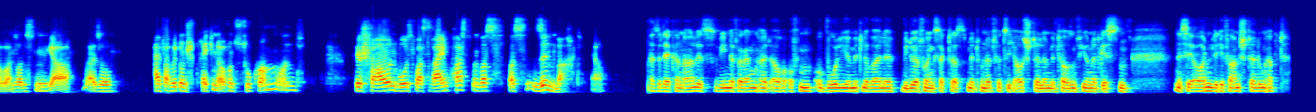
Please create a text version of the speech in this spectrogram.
Aber ansonsten, ja, also einfach mit uns sprechen, auf uns zukommen und wir schauen, wo es was reinpasst und was, was Sinn macht. Ja. Also der Kanal ist wie in der Vergangenheit auch offen, obwohl ihr mittlerweile, wie du ja vorhin gesagt hast, mit 140 Ausstellern, mit 1400 Gästen eine sehr ordentliche Veranstaltung habt,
